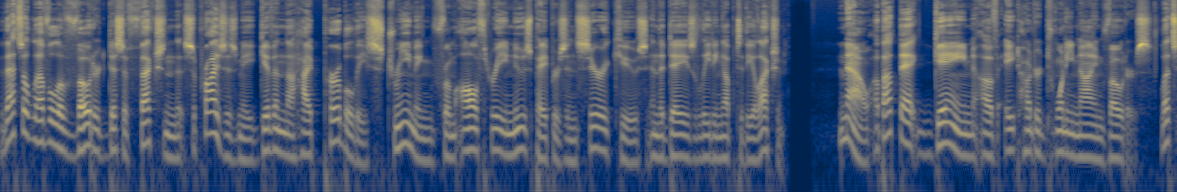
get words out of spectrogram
That's a level of voter disaffection that surprises me given the hyperbole streaming from all three newspapers in Syracuse in the days leading up to the election. Now, about that gain of 829 voters, let's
